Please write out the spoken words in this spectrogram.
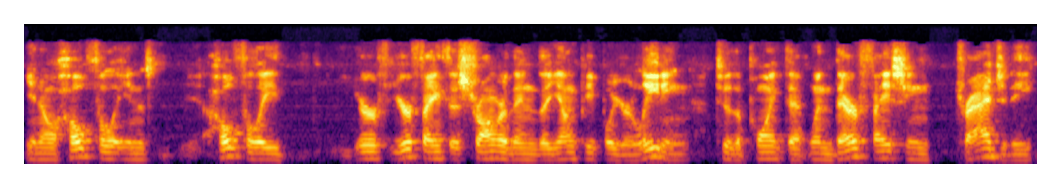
you know, hopefully, hopefully your your faith is stronger than the young people you're leading to the point that when they're facing tragedy,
